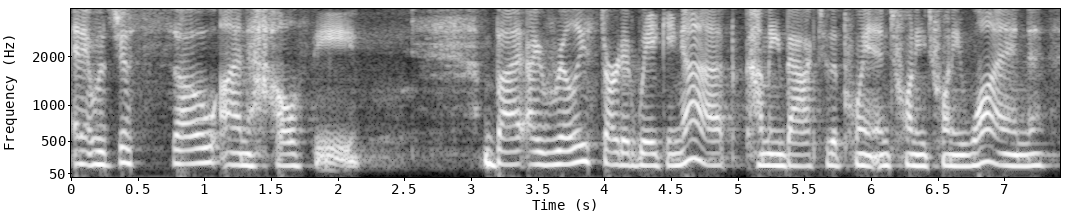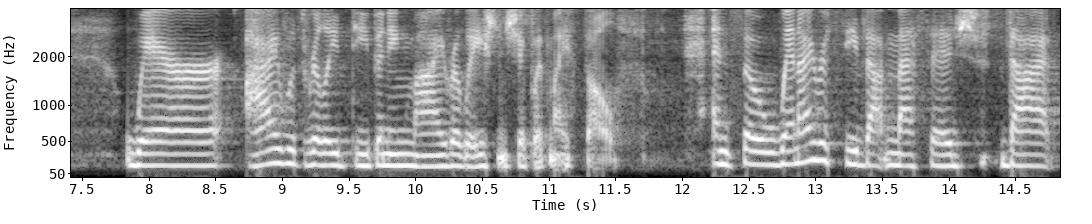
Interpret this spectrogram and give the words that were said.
And it was just so unhealthy. But I really started waking up, coming back to the point in 2021 where I was really deepening my relationship with myself. And so when I received that message that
